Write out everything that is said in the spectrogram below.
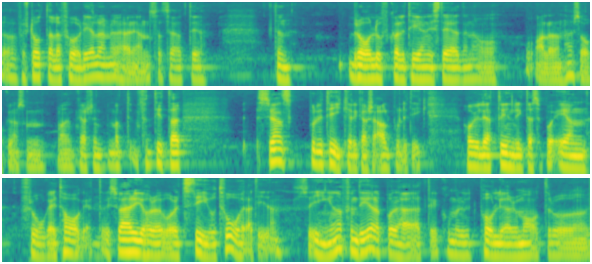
har förstått alla fördelar med det här än. Så att säga att det, den bra luftkvaliteten i städerna och, och alla de här sakerna som man kanske inte, man tittar, svensk politik eller kanske all politik har ju lätt att inrikta sig på en fråga i taget. Och I Sverige har det varit CO2 hela tiden. Så ingen har funderat på det här att det kommer ut polyaromater och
